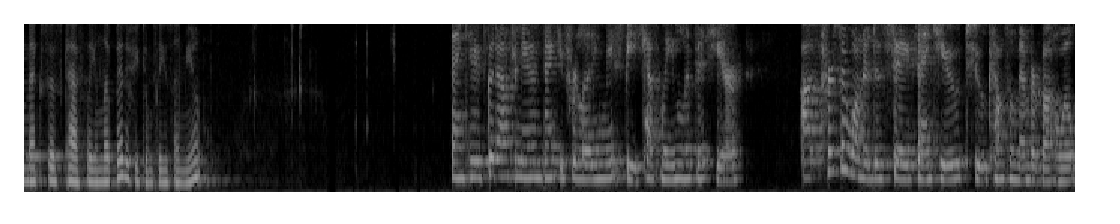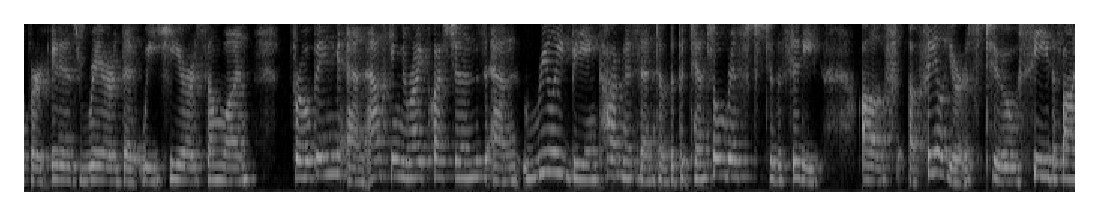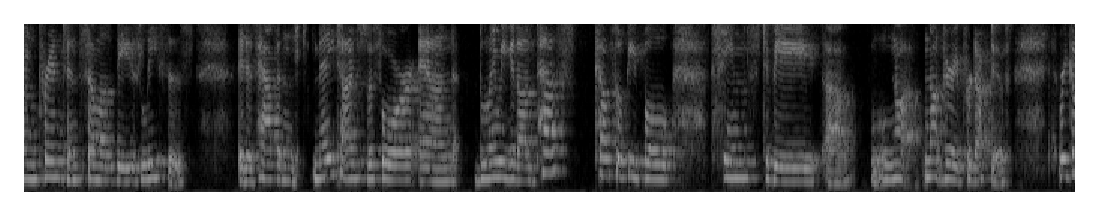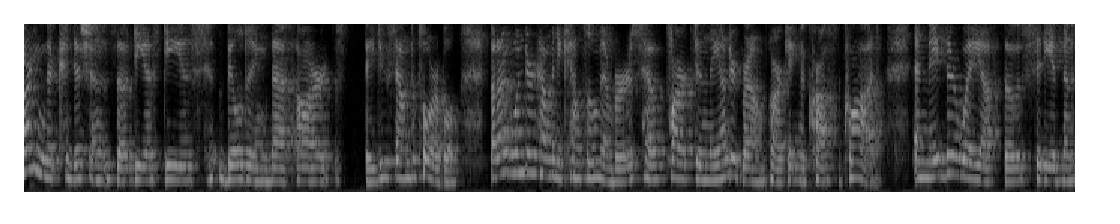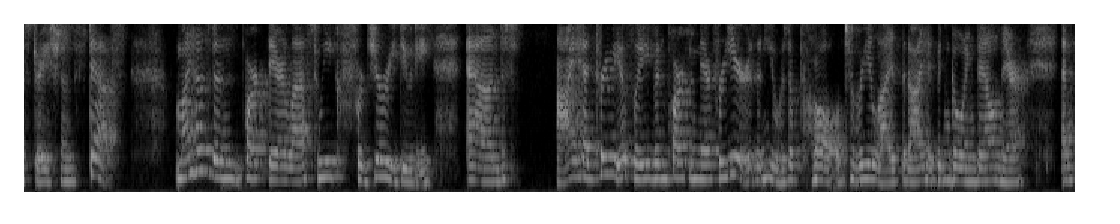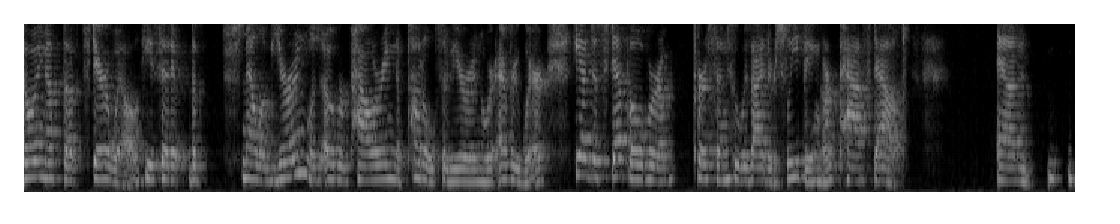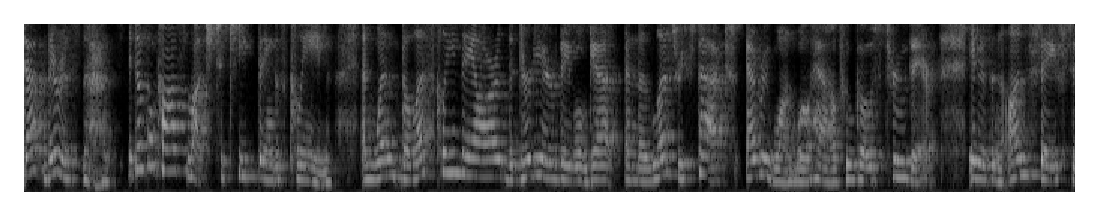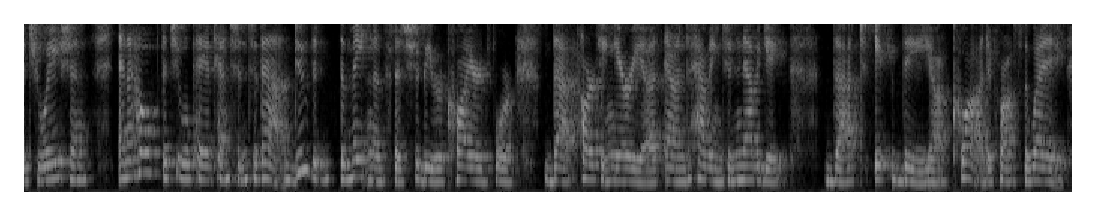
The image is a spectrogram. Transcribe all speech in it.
Next is Kathleen Lippett, if you can please unmute. Thank you. Good afternoon. Thank you for letting me speak. Kathleen Lippett here. Uh, first, I wanted to say thank you to Councilmember Von Wilpert. It is rare that we hear someone probing and asking the right questions and really being cognizant of the potential risks to the city of, of failures to see the fine print in some of these leases. It has happened many times before, and blaming it on past council people seems to be uh, not not very productive. Regarding the conditions of DSD's building that are they do sound deplorable, but I wonder how many council members have parked in the underground parking across the quad and made their way up those city administration steps. My husband parked there last week for jury duty, and I had previously been parking there for years, and he was appalled to realize that I had been going down there and going up the stairwell. He said it, the smell of urine was overpowering. The puddles of urine were everywhere. He had to step over a person who was either sleeping or passed out. And that there is it doesn't cost much to keep things clean. And when the less clean they are the dirtier they will get and the less respect everyone will have who goes through there. It is an unsafe situation and i hope that you will pay attention to that. Do the, the maintenance that should be required for that parking area and having to navigate that it, the uh, quad across the way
